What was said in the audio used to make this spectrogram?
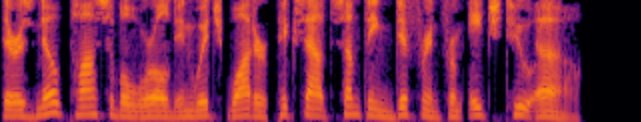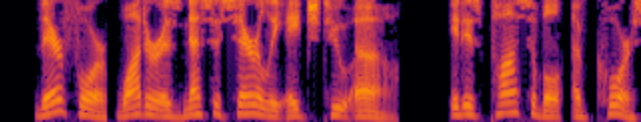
there is no possible world in which water picks out something different from H2O. Therefore, water is necessarily H2O. It is possible, of course,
